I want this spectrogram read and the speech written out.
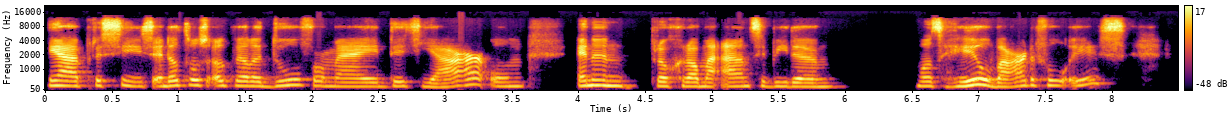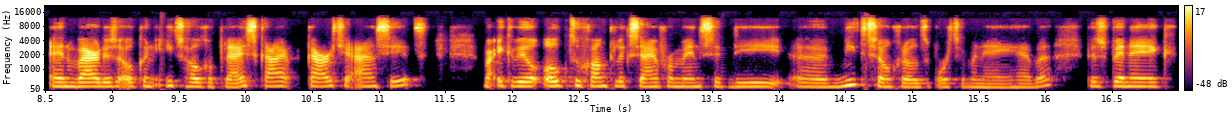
Ja, precies. En dat was ook wel het doel voor mij dit jaar om en een programma aan te bieden wat heel waardevol is. En waar dus ook een iets hoger prijskaartje aan zit. Maar ik wil ook toegankelijk zijn voor mensen die uh, niet zo'n grote portemonnee hebben. Dus ben ik,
